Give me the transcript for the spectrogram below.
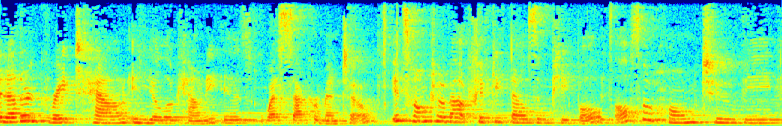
Another great town in Yolo County is West Sacramento. It's home to about 50,000 people. It's also home to the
